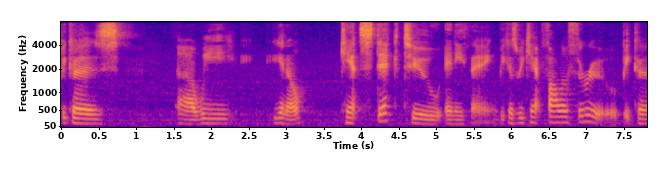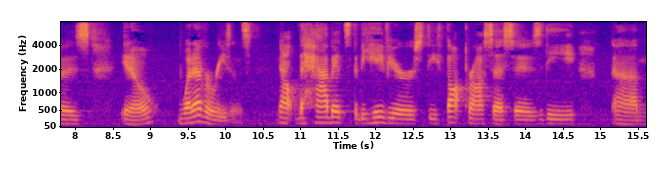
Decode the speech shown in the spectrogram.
Because uh, we, you know, can't stick to anything. Because we can't follow through. Because, you know, whatever reasons. Now, the habits, the behaviors, the thought processes, the um,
